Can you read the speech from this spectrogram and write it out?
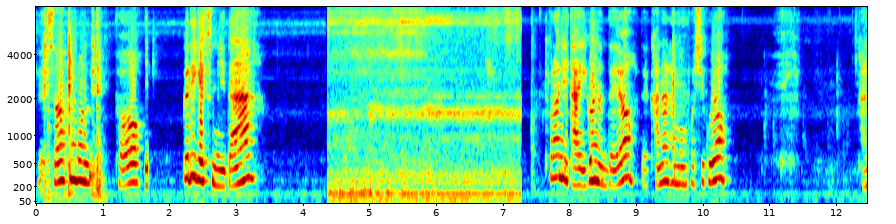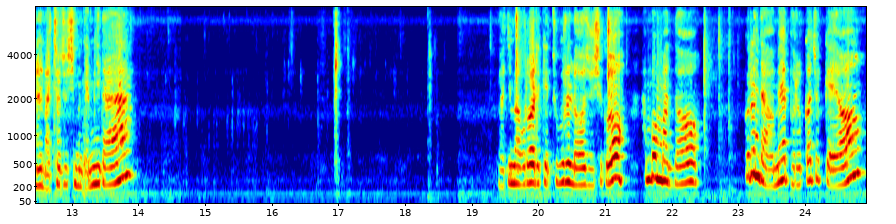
그래서 한 번 더 끓이겠습니다. 토란이 다 익었는데요. 네, 간을 한번 보시고요. 간을 맞춰주시면 됩니다. 마지막으로 이렇게 두부를 넣어주시고 한 번만 더 끓은 다음에 불을 꺼줄게요.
